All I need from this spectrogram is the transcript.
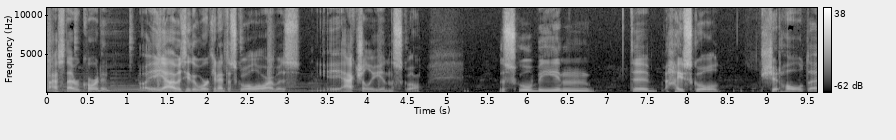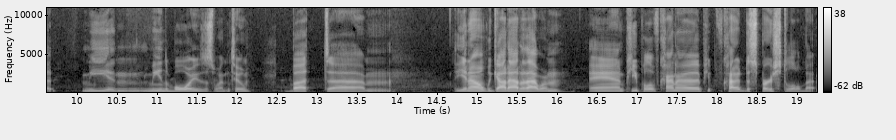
last I recorded. Uh, yeah, I was either working at the school or I was actually in the school. The school being the high school shithole that me and me and the boys went to. But um, you know, we got out of that one and people have kind of people have kind of dispersed a little bit,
